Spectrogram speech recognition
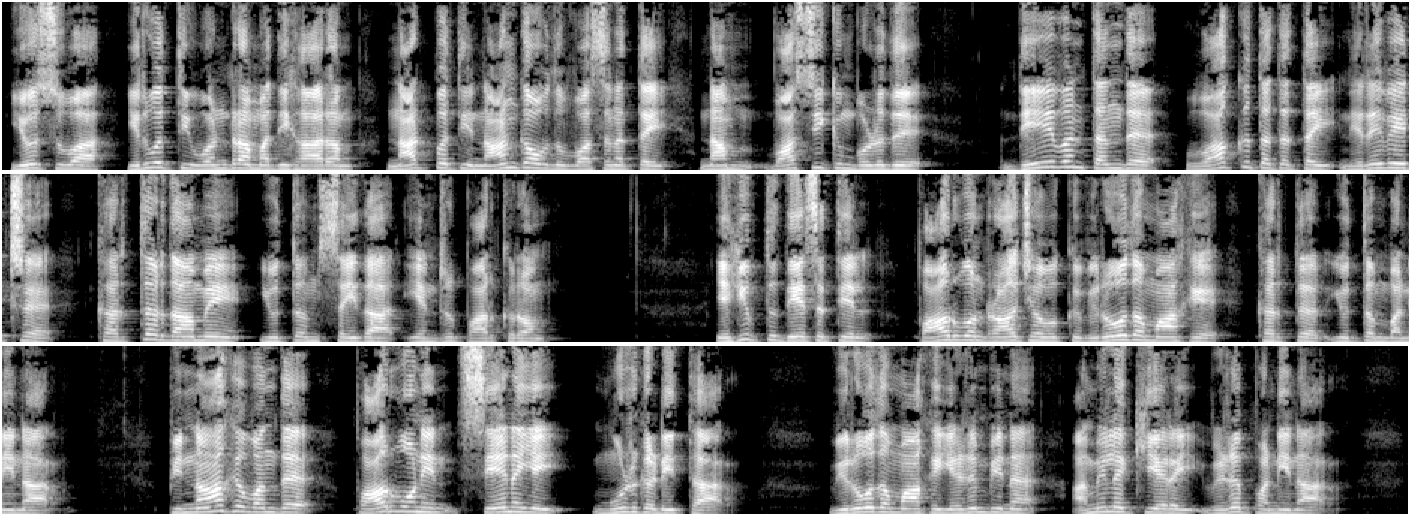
யோசுவா இருபத்தி ஒன்றாம் அதிகாரம் நாற்பத்தி நான்காவது வசனத்தை நாம் வாசிக்கும் பொழுது தேவன் தந்த வாக்கு தத்தத்தை நிறைவேற்ற கர்த்தர் தாமே யுத்தம் செய்தார் என்று பார்க்கிறோம். எகிப்து தேசத்தில் பார்வன் ராஜாவுக்கு விரோதமாக கர்த்தர் யுத்தம் பண்ணினார். பின்னாக வந்த பார்வோனின் சேனையை மூழ்கடித்தார். விரோதமாக எழும்பின அமிலக்கியரை விழ பண்ணினார்.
